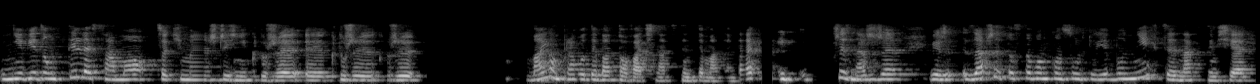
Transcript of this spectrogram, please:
nie wiedzą tyle samo, co ci mężczyźni, którzy, y, którzy, którzy mają prawo debatować nad tym tematem, tak? I przyznasz, że wiesz, zawsze to z Tobą konsultuję, bo nie chcę nad tym się,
